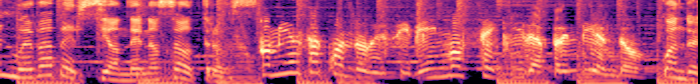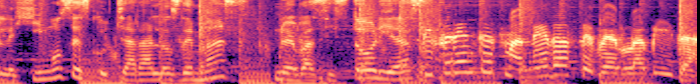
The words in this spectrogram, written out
Una nueva versión de nosotros. Comienza cuando decidimos seguir aprendiendo. Cuando elegimos escuchar a los demás. Nuevas historias. Diferentes maneras de ver la vida.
